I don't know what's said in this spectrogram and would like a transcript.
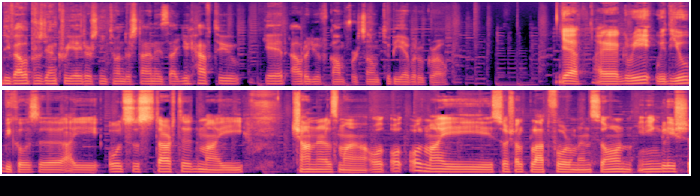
developers, young creators need to understand is that you have to get out of your comfort zone to be able to grow. Yeah, I agree with you because uh, I also started my channels, my all, all, all my social platform and so on in English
